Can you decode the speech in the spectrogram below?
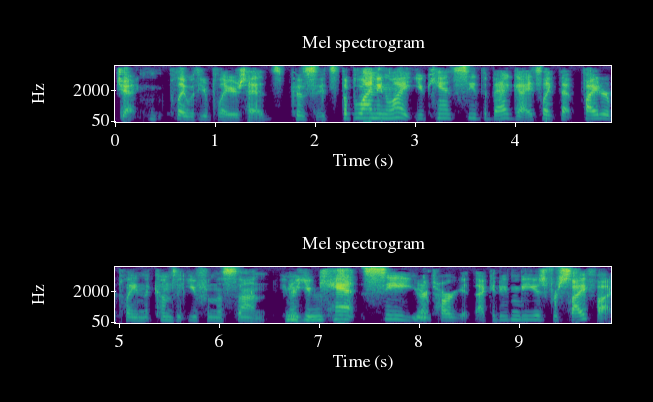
jet, play with your players' heads because it's the blinding light. You can't see the bad guy. It's like that fighter plane that comes at you from the sun. You know, you Mhm. can't see your Yep. target. That could even be used for sci-fi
